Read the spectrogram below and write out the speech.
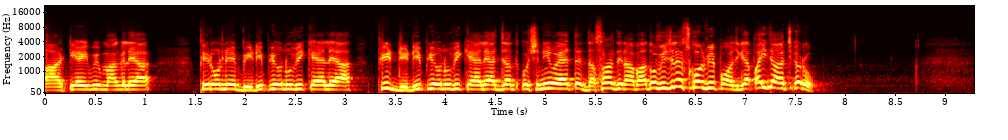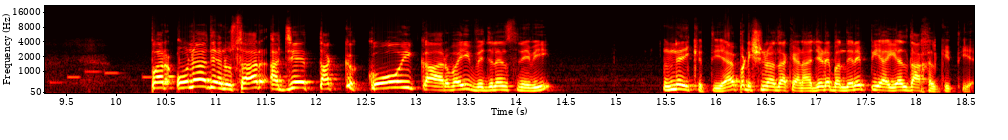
ਆਰਟੀਆਈ ਵੀ ਮੰਗ ਲਿਆ, ਫਿਰ ਉਹਨੇ ਬੀਡੀਪੀਓ ਨੂੰ ਵੀ ਕਹਿ ਲਿਆ, ਫਿਰ ਡੀਡੀਪੀਓ ਨੂੰ ਵੀ ਕਹਿ ਲਿਆ, ਜਦ ਕੁਝ ਨਹੀਂ ਹੋਇਆ ਤੇ 10 ਦਿਨਾਂ ਬਾਅਦ ਉਹ ਵਿਜੀਲੈਂਸ ਕੋਲ ਵੀ ਪਹੁੰਚ ਗਿਆ। ਭਾਈ ਜਾਂਚ ਕਰੋ। ਪਰ ਉਹਨਾਂ ਦੇ ਅਨੁਸਾਰ ਅਜੇ ਤੱਕ ਕੋਈ ਕਾਰਵਾਈ ਵਿਜੀਲੈਂਸ ਨੇ ਵੀ ਨਹੀਂ ਕੀਤੀ ਹੈ। ਪਟੀਸ਼ਨਰ ਦਾ ਕਹਿਣਾ, ਜਿਹੜੇ ਬੰਦੇ ਨੇ ਪੀਆਈਐਲ ਦਾਖਲ ਕੀਤੀ ਹੈ।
